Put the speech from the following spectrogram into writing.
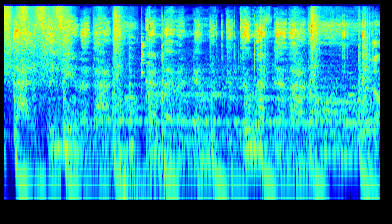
ചെമ്പരത്തി താഴത്ത് വീണതാണോ? കണ്ടവന്റെ മുറ്റത്ത് നട്ടതാണോ? ഇതാ.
